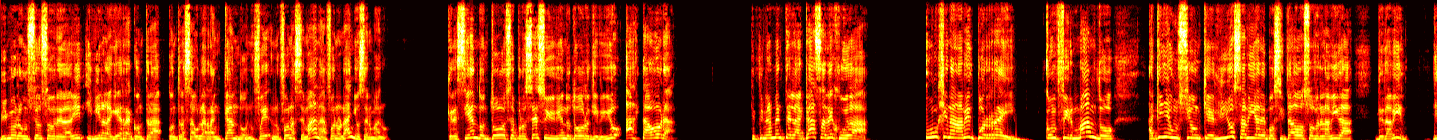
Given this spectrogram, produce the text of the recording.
Vimos la unción sobre David y viene la guerra contra, contra Saúl arrancando. No fue, no fue una semana, fueron años, hermano. Creciendo en todo ese proceso y viviendo todo lo que vivió hasta ahora. Que finalmente la casa de Judá ungen a David por rey, confirmando aquella unción que Dios había depositado sobre la vida de David. Y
